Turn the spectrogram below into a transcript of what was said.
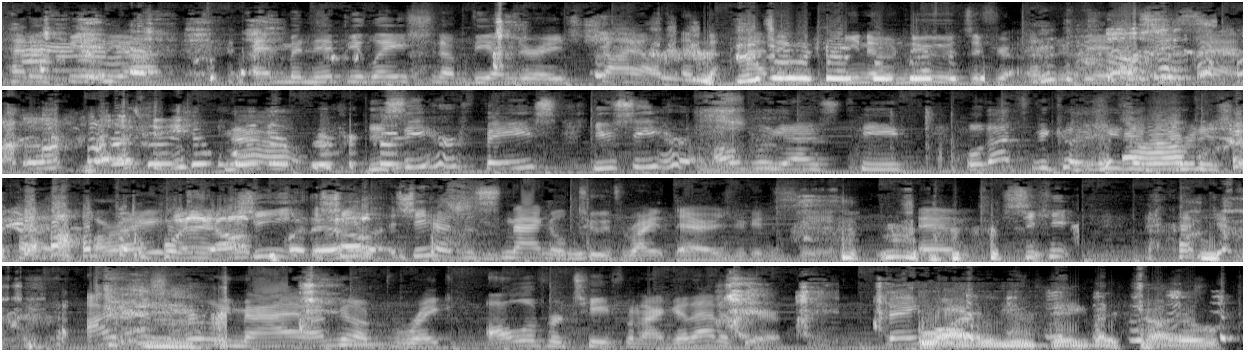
pedophilia and manipulation of the underage child and having you know nudes if you're under the age of consent. Now, you see her face? You see her ugly ass teeth? Well, that's because she's a British pet, all right? Put it up, She, she, she has a snaggle tooth right there, as you can see. And she... I'm just really mad. I'm gonna break all of her teeth when I get out of here. Thank Why you. are you being a child?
